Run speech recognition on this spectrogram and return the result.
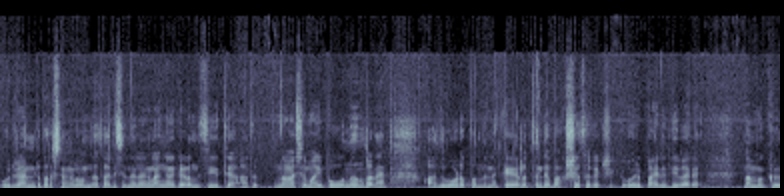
ഒരു രണ്ട് പ്രശ്നങ്ങൾ. ഒന്ന് തരിശു നിലങ്ങൾ അങ്ങനെ കിടന്ന് ചീത്ത അത് നാശമായി പോകുന്നതെന്ന് പറയാം. അതോടൊപ്പം തന്നെ കേരളത്തിന്റെ ഭക്ഷ്യസുരക്ഷയ്ക്ക് ഒരു പരിധി വരെ നമുക്ക്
